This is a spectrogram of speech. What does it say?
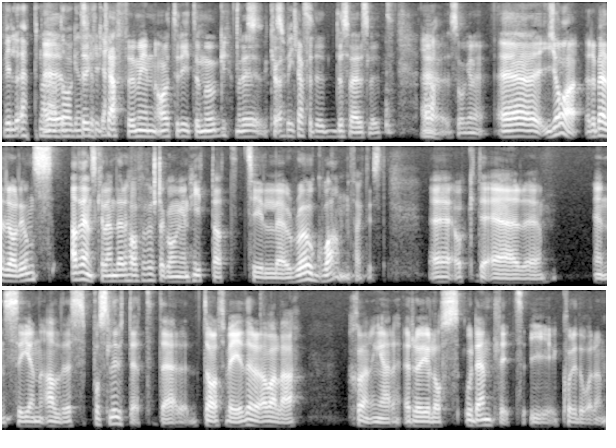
Vill du öppna Eh, dagens dricker lucka? kaffe ur min Arturito-mugg. Men det, ka- kaffet är dessvärre slut. Eh, såg jag nu. Eh, ja, Rebellradions adventskalender har för första gången hittat till Rogue One faktiskt. Eh, och det är eh, en scen alldeles på slutet där Darth Vader av alla sköningar röjer loss ordentligt i korridoren.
